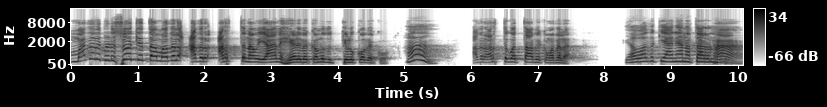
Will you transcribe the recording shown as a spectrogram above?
ಮೊದಲು ಬಿಡಿಸೋಕ್ಕಿಂತ ಮೊದಲು ಅದರ ಅರ್ಥ ನಾವು ಏನು ಹೇಳ್ಬೇಕು ಅನ್ನೋದು ತಿಳ್ಕೋಬೇಕು. ಹಾ. ಅದರ ಅರ್ಥ ಗೊತ್ತಾಗಬೇಕು ಮೊದಲ. ಯಾವ್ದಕ್ಕೆ ಏನೇನು ಅತ್ತಾರ ಹಾ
